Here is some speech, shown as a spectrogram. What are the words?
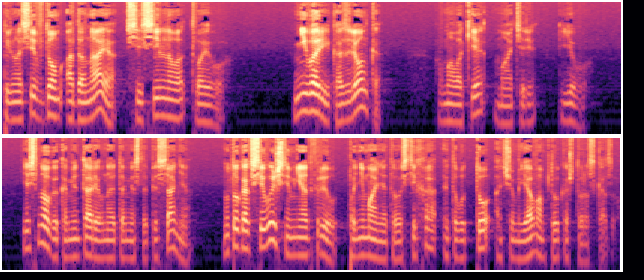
приноси в дом Аданая всесильного твоего» не вари козленка в молоке матери его. Есть много комментариев на это место Писания, но то, как Всевышний мне открыл понимание этого стиха, это вот то, о чем я вам только что рассказывал.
